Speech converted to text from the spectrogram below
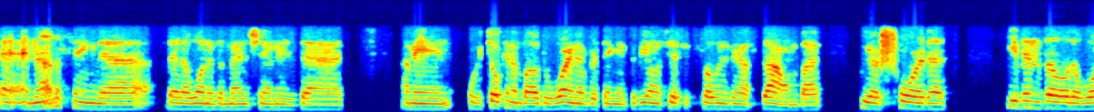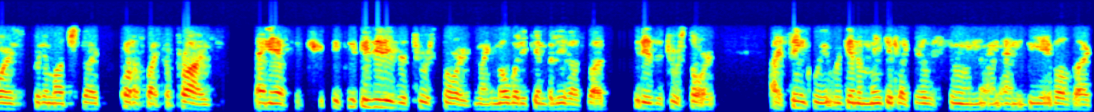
And another thing that that I wanted to mention is that I mean we're talking about the war and everything, and to be honest, yes, it's slowing us down, but we are sure that even though the war is pretty much like caught us by surprise, and yes, it, it, it is a true story. Like nobody can believe us, but it is a true story. I think we, we're gonna make it like really soon and, and be able like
